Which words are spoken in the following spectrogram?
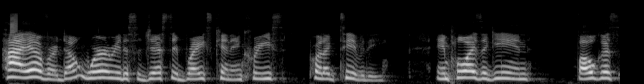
However, don't worry, the suggested breaks can increase productivity. Employees again focus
